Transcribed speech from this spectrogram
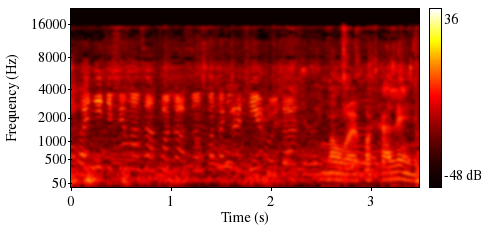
Отойдите все назад, пожалуйста, он фотографирует, да? Новое поколение.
